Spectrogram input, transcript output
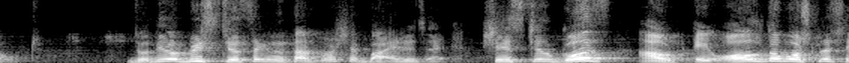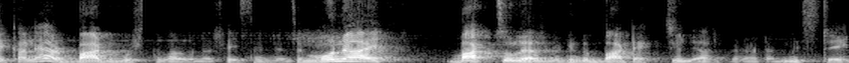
আউট যদিও বৃষ্টি হচ্ছে, কিন্তু তারপর সে বাইরে যায়। সে স্টিল গোজ আউট এই অল অলদো বসলে সেখানে আর বাট বসতে পারবে না সেই সেন্টেন্সে মনে হয় বাট চলে আসবে, কিন্তু বাট অ্যাকচুয়ালি আসবে না। এটা মিস্টেক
